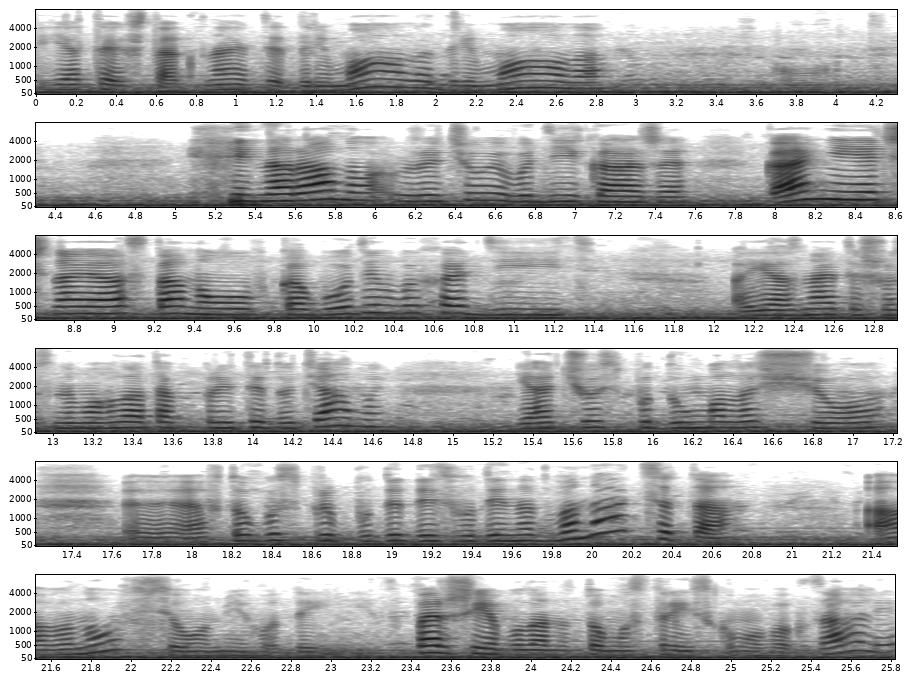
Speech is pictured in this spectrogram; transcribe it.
Я теж так, знаєте, дрімала, дрімала. От. І на рано вже чую, водій каже, конечна остановка, будемо виходити. А я, знаєте, щось не могла так прийти до тями. Я щось подумала, що е, автобус прибуде десь година 12, а воно в 7 годині. Вперше я була на тому стрийському вокзалі,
